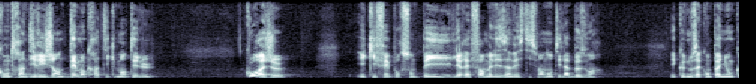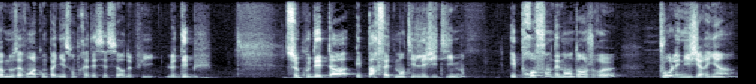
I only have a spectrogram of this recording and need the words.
contre un dirigeant démocratiquement élu, courageux, et qui fait pour son pays les réformes et les investissements dont il a besoin, et que nous accompagnons comme nous avons accompagné son prédécesseur depuis le début. Ce coup d'État est parfaitement illégitime et profondément dangereux pour les Nigériens,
